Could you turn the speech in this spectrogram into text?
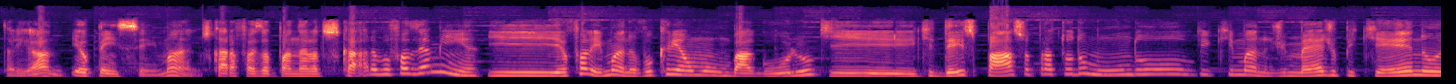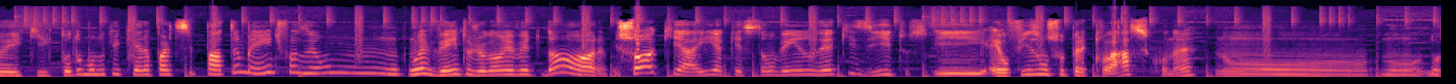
tá ligado? Eu pensei, mano, os caras fazem a panela dos caras, eu vou fazer a minha. E eu falei, mano, eu vou criar um, um bagulho que, que dê espaço pra todo mundo, que, que, mano, de médio, pequeno, e que todo mundo que queira participar também de fazer um, um evento, jogar um evento da hora. Só que aí a questão vem dos requisitos. E eu fiz um super clássico, né, no, no, no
